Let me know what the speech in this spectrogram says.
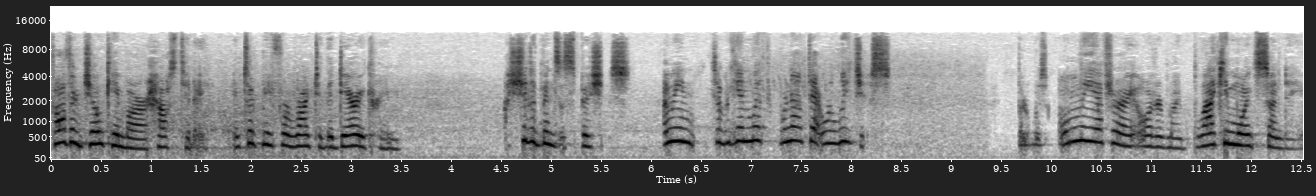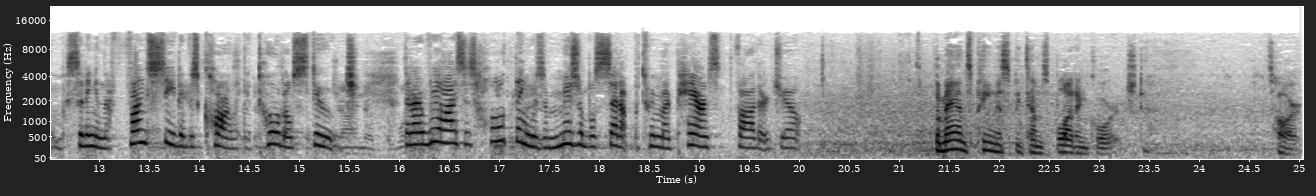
Father Joe came by our house today and took me for a ride to the Dairy Cream. I should have been suspicious. I mean, to begin with, we're not that religious. But it was only after I ordered my black and white sundae and was sitting in the front seat of his car like a total stooge that I realized this whole thing was a miserable setup between my parents and Father Joe. The man's penis becomes blood engorged. It's hard.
